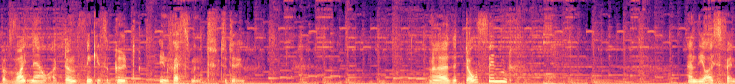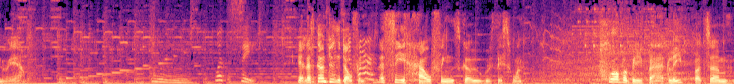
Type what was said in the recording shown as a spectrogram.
But right now, I don't think it's a good investment to do. Uh, the dolphin and the ice fenrir. Hmm. Let's see. Yeah, let's go and do the dolphin. Let's see how things go with this one. Probably badly, but um,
